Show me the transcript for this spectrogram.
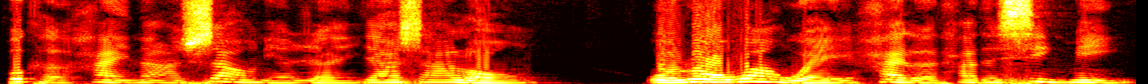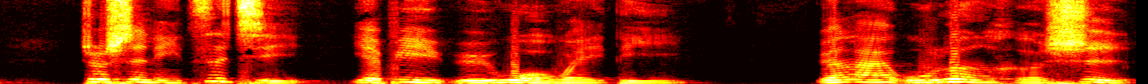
不可害那少年人押沙龙。我若妄为害了他的性命，就是你自己也必与我为敌。原来无论何事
